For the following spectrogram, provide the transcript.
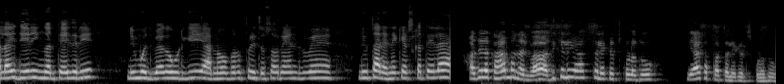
ಅಲ್ಲ ಇದೇನು ಹಿಂಗಂತ ಇದ್ದೀರಿ? ನಿಮ್ಮ ಮದುವೆಗ ಹುಡುಗಿ ಯಾರೋ ಒಬ್ಬರು ಪ್ರೀತಿಸೋರೆ ಅಂದ್ರೆ ನೀವು ತಲೆನೇ ಕೆಡ್ಸ್ಕೊತಿಲ್ಲ ಅದೆಲ್ಲ ಕಾಮನ್ ಅಲ್ವಾ? ಅದಕ್ಕೆಲ್ಲ ಯಾಕೆ ತಲೆ ಕೆಡ್ಸ್ಕೊಳ್ಳೋದು ಯಾಕಪ್ಪ ತಲೆ ಕೆಡ್ಸ್ಕೊಳ್ಳೋದು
